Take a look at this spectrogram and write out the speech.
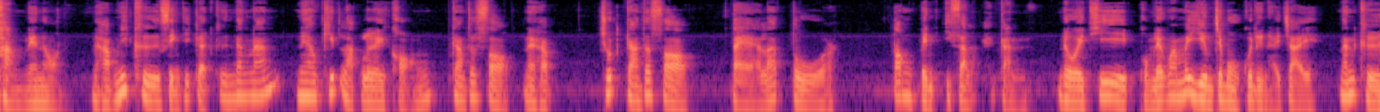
พังแน่นอนนะครับนี่คือสิ่งที่เกิดขึ้นดังนั้น แนวคิดหลักเลยของการทดสอบนะครับ ชุดการทดสอบแต่ละตัวต้องเป็นอิสระกัน โดยที่ผมเรียกว่าไม่ยืมจมูกคนอื่นหายใจ นั่นคือ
